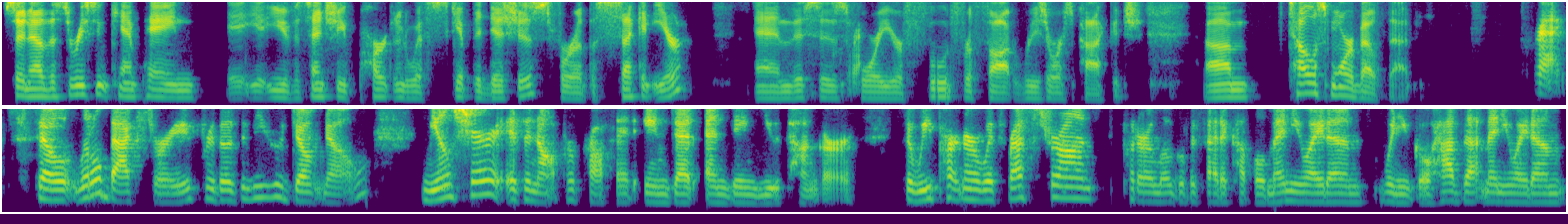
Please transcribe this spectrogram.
So now, this recent campaign you've essentially partnered with Skip the Dishes for the second year, and this is Correct. for your Food for Thought resource package. Um, tell us more about that. Correct. So, little backstory for those of you who don't know, Mealshare is a not for profit aimed at ending youth hunger. So, we partner with restaurants, put our logo beside a couple menu items. When you go have that menu item,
